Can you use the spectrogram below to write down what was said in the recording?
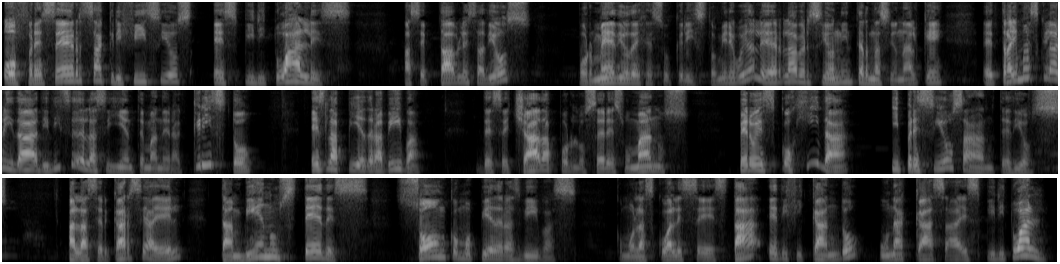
Ofrecer sacrificios espirituales aceptables a Dios por medio de Jesucristo. Mire, voy a leer la versión internacional que eh, trae más claridad y dice de la siguiente manera, Cristo es la piedra viva, desechada por los seres humanos, pero escogida y preciosa ante Dios. Al acercarse a Él, también ustedes son como piedras vivas, como las cuales se está edificando una casa espiritual.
